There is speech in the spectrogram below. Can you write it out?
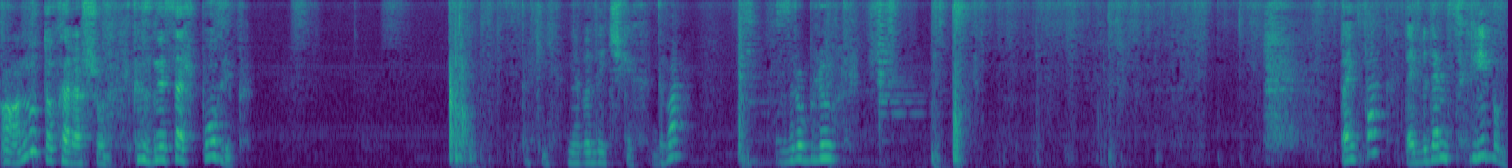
А, ну то хорошо. Знесеш погріб. Такі невеличких два зроблю. Та й так, та й будемо з хлібом.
